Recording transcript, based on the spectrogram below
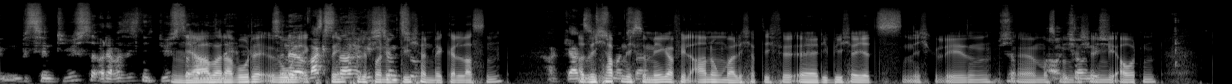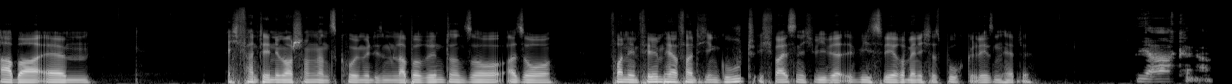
ein bisschen düster, oder was ist nicht düster? Ja, aber da wurde, so extrem viele von den Büchern weggelassen. Ja, also ich habe nicht so mega viel Ahnung, weil ich habe die, äh, die Bücher jetzt nicht gelesen. Ich hab- Äh, muss man ich sich irgendwie outen. Aber ähm, ich fand den immer schon ganz cool mit diesem Labyrinth und so. Also von dem Film her fand ich ihn gut. Ich weiß nicht, wie, wie es wäre, wenn ich das Buch gelesen hätte. Ja, keine Ahnung.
